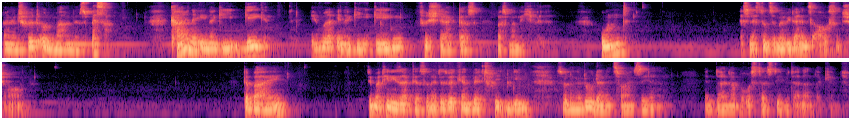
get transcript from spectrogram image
einen Schritt und machen es besser. Keine Energie gegen, immer Energie gegen verstärkt das, was man nicht will. Und es lässt uns immer wieder ins Außen schauen. Dabei die Martini sagt das so nett, es wird keinen Weltfrieden geben, solange du deine zwei Seelen in deiner Brust hast, die miteinander kämpfen.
